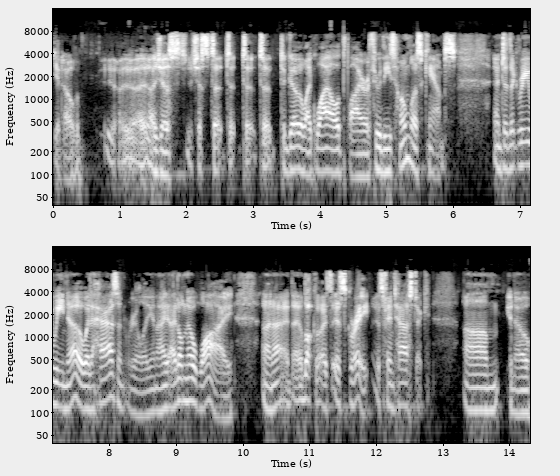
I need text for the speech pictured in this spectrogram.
you know. Uh, just just to, to, to, to go like wildfire through these homeless camps and to the degree we know, it hasn't really, and I, I don't know why. And I, look, it's, it's great, it's fantastic. Um, you know,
